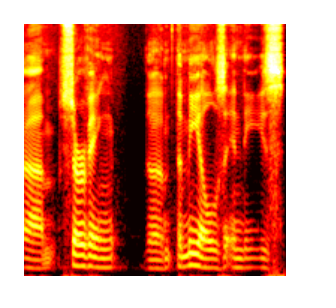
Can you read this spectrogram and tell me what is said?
um, serving the the meals in these.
